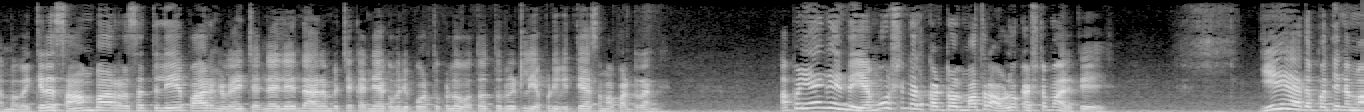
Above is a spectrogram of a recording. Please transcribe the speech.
நம்ம வைக்கிற சாம்பார் ரசத்திலேயே பாருங்களேன் சென்னையிலேருந்து ஆரம்பித்து கன்னியாகுமரி போகிறதுக்குள்ளே ஒத்தொத்தர் வீட்டில் எப்படி வித்தியாசமாக பண்ணுறாங்க அப்போ ஏங்க இந்த எமோஷனல் கண்ட்ரோல் மாத்திரம் அவ்வளோ கஷ்டமாக இருக்குது ஏன் அதை பற்றி நம்ம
